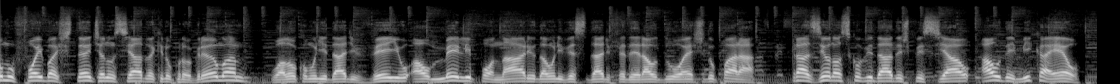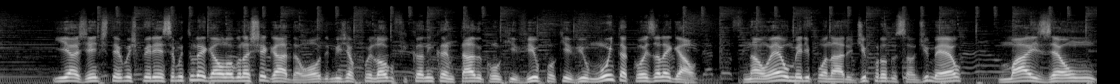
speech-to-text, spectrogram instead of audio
como foi bastante anunciado aqui no programa, o Alô Comunidade veio ao Meliponário da Universidade Federal do Oeste do Pará trazer o nosso convidado especial, Aldemir Cael. E a gente teve uma experiência muito legal logo na chegada. O Aldemir já foi logo ficando encantado com o que viu, porque viu muita coisa legal. Não é um meliponário de produção de mel, mas é um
